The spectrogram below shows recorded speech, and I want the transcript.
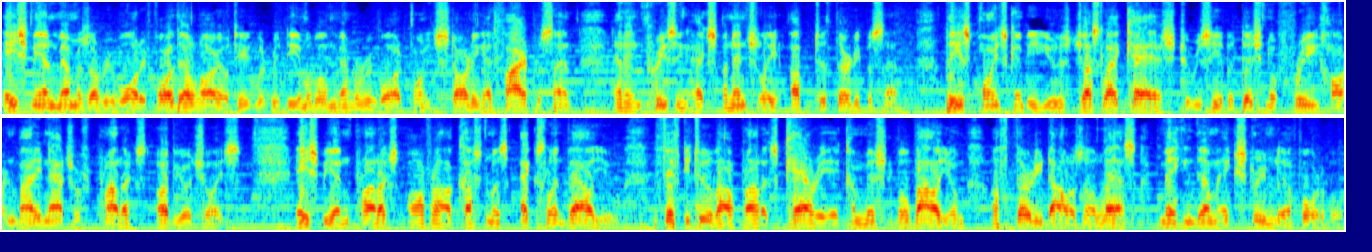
HBN members are rewarded for their loyalty with redeemable member reward points starting at 5% and increasing exponentially up to 30%. These points can be used just like cash to receive additional free Heart and Body Naturals products of your choice. HBN products offer our customers excellent value. 52 of our products carry a commissionable volume of $30 or less, making them extremely affordable.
